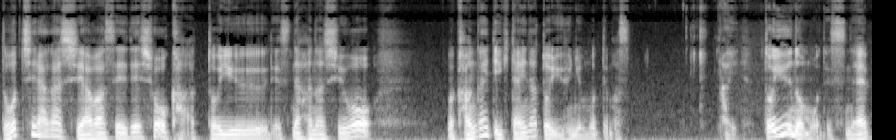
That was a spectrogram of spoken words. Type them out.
どちらが幸せでしょうかというですね話を考えていきたいなというふうに思ってます。はい、というのもですね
